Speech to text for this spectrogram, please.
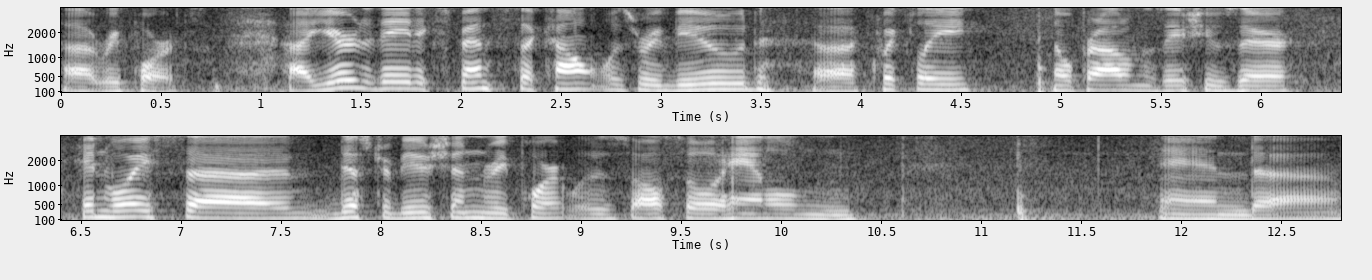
uh, reports. Uh, year-to-date expense account was reviewed uh, quickly. No problems, issues there. Invoice uh, distribution report was also handled, and, and uh,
